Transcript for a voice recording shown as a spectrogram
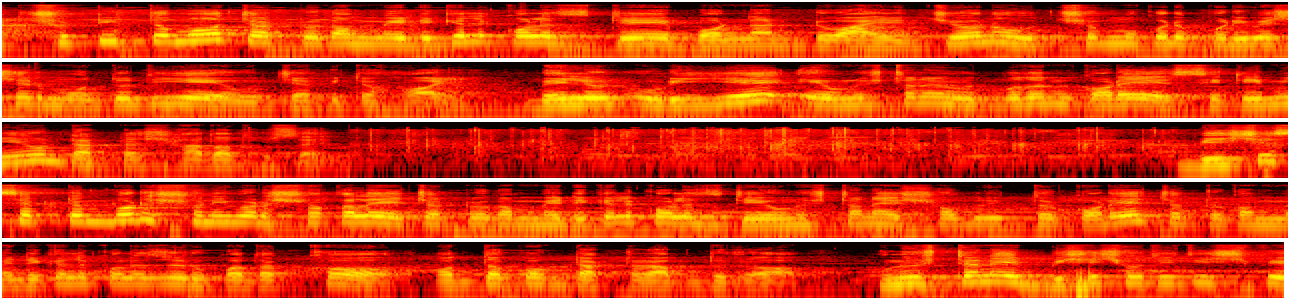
আটষট্টিতম চট্টগ্রাম মেডিকেল কলেজ ডে বর্ণাঢ্য আয়োজন ও উৎসবমুখর পরিবেশের মধ্য দিয়ে উদযাপিত হয়। বেলুন উড়িয়ে এই অনুষ্ঠানের উদ্বোধন করে সিটি মেয়র ডাক্তার সাদাত হোসেন। বিশে সেপ্টেম্বর শনিবার সকালে চট্টগ্রাম মেডিকেল কলেজ ডে অনুষ্ঠানে সভাপতিত্ব করে চট্টগ্রাম মেডিকেল কলেজের উপাধ্যক্ষ অধ্যাপক ডাক্তার আব্দুর রব। অনুষ্ঠানে বিশেষ অতিথি হিসেবে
